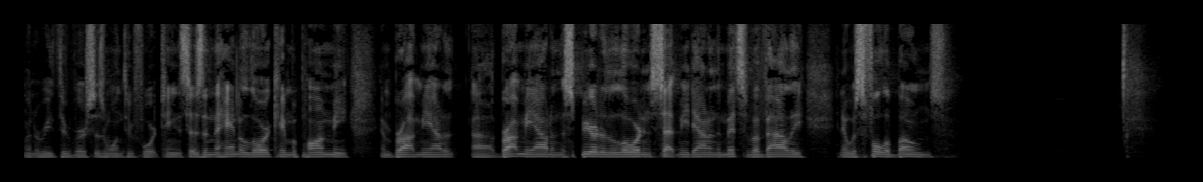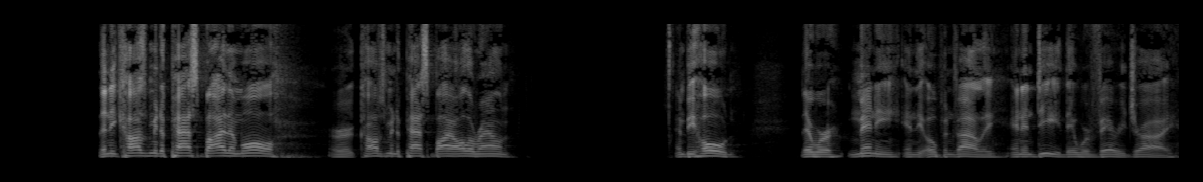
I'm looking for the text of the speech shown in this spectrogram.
I'm going to read through verses 1 through 14. It says, "Then the hand of the Lord came upon me and brought me out, uh, brought me out in the spirit of the Lord and set me down in the midst of a valley, and it was full of bones. Then he caused me to pass by them all, or caused me to pass by all around. And behold, there were many in the open valley, and indeed they were very dry.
